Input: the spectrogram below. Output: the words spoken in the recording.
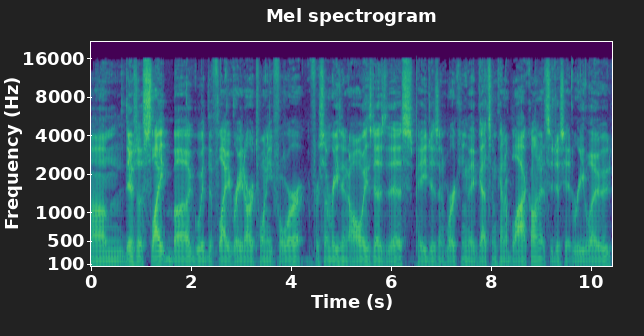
Um, there's a slight bug with the Flight Radar 24. For some reason, it always does this. Page isn't working. They've got some kind of block on it, so just hit reload.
